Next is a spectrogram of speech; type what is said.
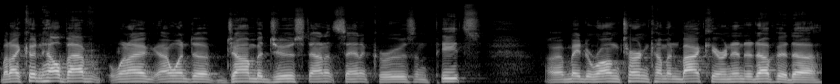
But I couldn't help when I, I went to Jamba Juice down at Santa Cruz and Pete's. I made the wrong turn coming back here and ended up at uh,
